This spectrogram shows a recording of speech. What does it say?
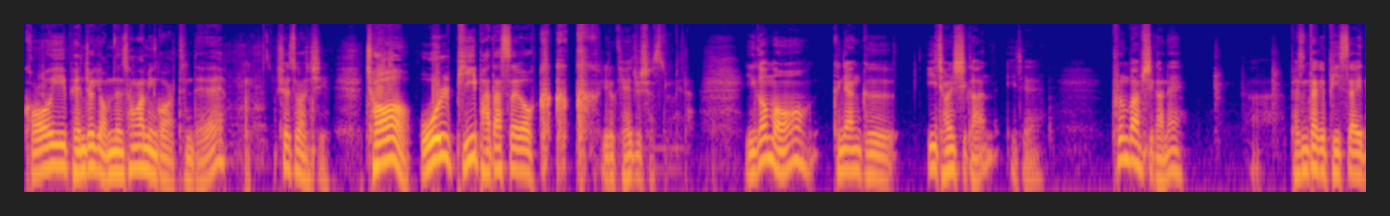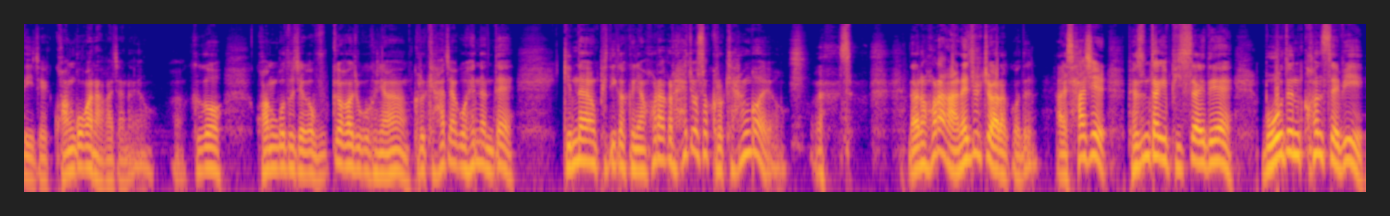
거의 뵌 적이 없는 성함인 것 같은데. 최수환 씨. 저 올 비 받았어요. 크크크. 이렇게 해주셨습니다. 이거 뭐, 그냥 그, 이전 시간 이제 푸른밤 시간에 아, 배순탁의 B side 이제 광고가 나가잖아요. 어, 그거 광고도 제가 웃겨가지고 그냥 그렇게 하자고 했는데 김나영 PD가 그냥 허락을 해줘서 그렇게 한 거예요. 나는 허락 안 해줄 줄 알았거든. 아니, 사실 배순탁의 B side의 모든 컨셉이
